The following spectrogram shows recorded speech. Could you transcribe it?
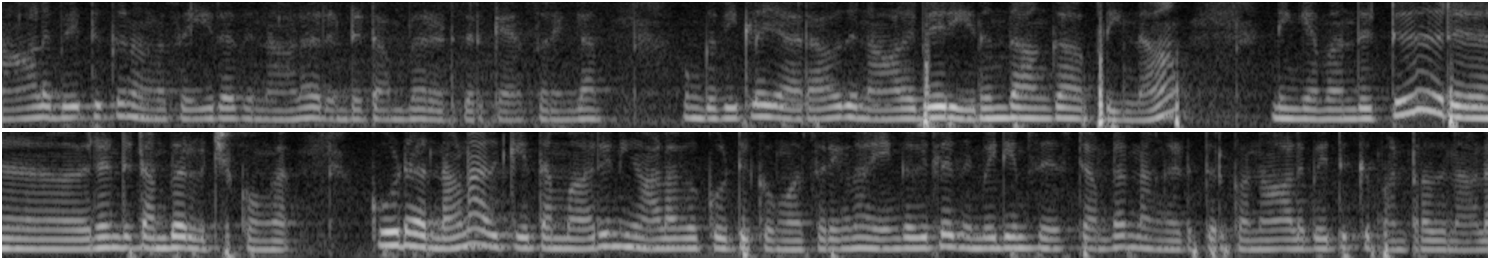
நாலு பேத்துக்கு நாங்கள் செய்கிறதுனால ரெண்டு டம்ளர் எடுத்திருக்கேன் சரிங்களா? உங்கள் வீட்டில் யாராவது நாலு பேர் இருந்தாங்க அப்படின்னா நீங்கள் வந்துட்டு ரெண்டு டம்ளர் வச்சுக்கோங்க. கூட இருந்தாங்கன்னா அதுக்கேற்ற மாதிரி நீங்கள் அளவை கூட்டிக்கோங்க சரிங்களா? எங்கள் வீட்டில் இந்த மீடியம் சைஸ் டம்ளர் நாங்கள் எடுத்திருக்கோம். நாலு பேத்துக்கு பண்ணுறதுனால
